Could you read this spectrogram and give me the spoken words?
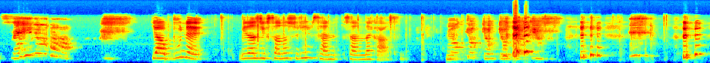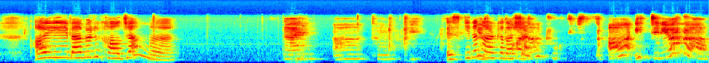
Zeyno. Ya bu ne? Birazcık sana süreyim sen sende kalsın. Yok yok yok yok. yok. Ay ben böyle kalacağım mı? Yani aa tamam. Eskiden Ya, arkadaşlar Adam çok tipsiz. Aa ittiriyorum.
